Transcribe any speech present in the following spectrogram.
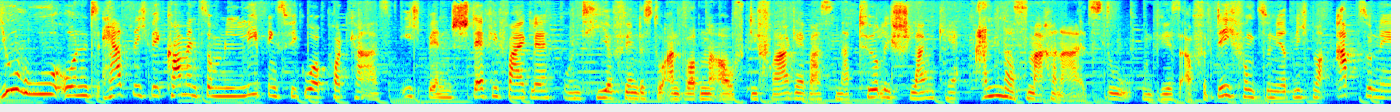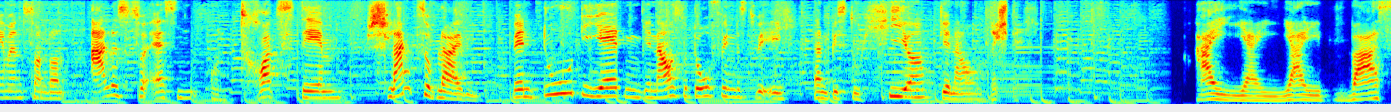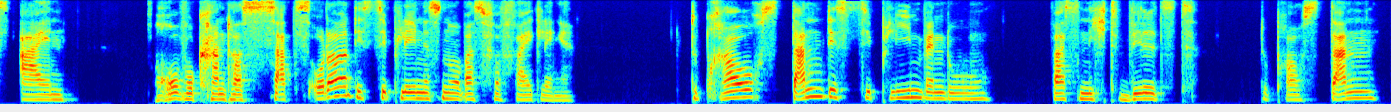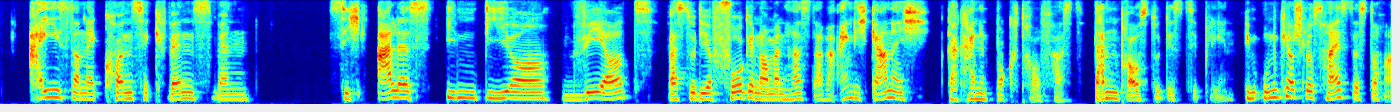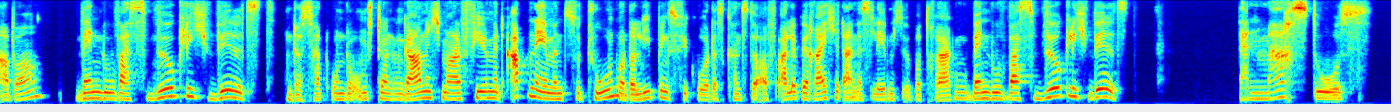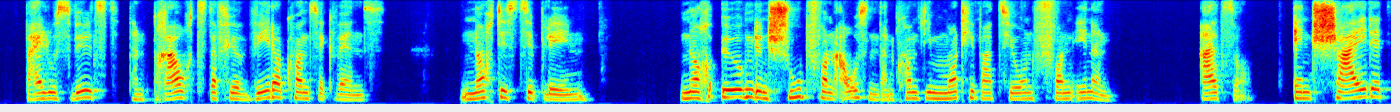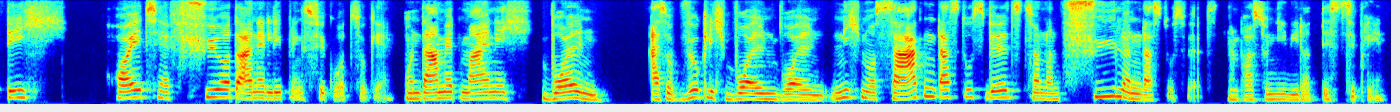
Juhu und herzlich willkommen zum Lieblingsfigur-Podcast. Ich bin Steffi Feigle und hier findest du Antworten auf die Frage, was natürlich Schlanke anders machen als du und wie es auch für dich funktioniert, nicht nur abzunehmen, sondern alles zu essen und trotzdem schlank zu bleiben. Wenn du Diäten genauso doof findest wie ich, dann bist du hier genau richtig. Eieiei, was ein provokanter Satz, oder? Disziplin ist nur was für Feiglinge. Du brauchst dann Disziplin, wenn du was nicht willst. Du brauchst dann eiserne Konsequenz, wenn sich alles in dir wehrt, was du dir vorgenommen hast, aber eigentlich gar nicht, gar keinen Bock drauf hast. Dann brauchst du Disziplin. Im Umkehrschluss heißt es doch aber, wenn du was wirklich willst, und das hat unter Umständen gar nicht mal viel mit Abnehmen zu tun oder Lieblingsfigur, das kannst du auf alle Bereiche deines Lebens übertragen. Wenn du was wirklich willst, dann machst du es, weil du es willst. Dann braucht es dafür weder Konsequenz, noch Disziplin, noch irgendeinen Schub von außen. Dann kommt die Motivation von innen. Also, entscheide dich heute für deine Lieblingsfigur zu gehen. Und damit meine ich wollen. Also wirklich wollen, wollen. Nicht nur sagen, dass du es willst, sondern fühlen, dass du es willst. Dann brauchst du nie wieder Disziplin.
